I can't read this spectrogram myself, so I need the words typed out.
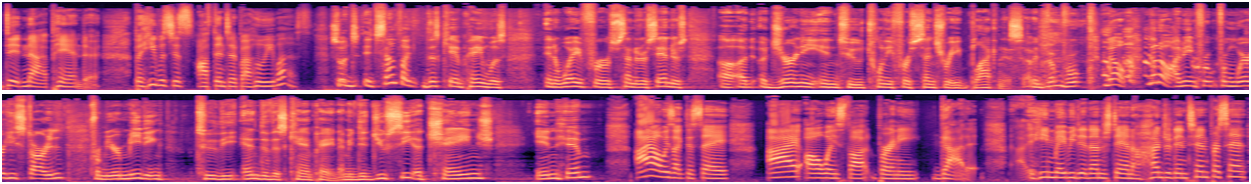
did not pander, but he was just authentic about who he was. So it, sounds like this campaign was, in a way, for Senator Sanders, uh, a, a journey into 21st century blackness. I mean, from, from, no, no, no. I mean, from, from where he started, from your meeting to the end of this campaign. I mean, did you see a change in him? I always like to say, I always thought Bernie got it. He maybe didn't understand 110%,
